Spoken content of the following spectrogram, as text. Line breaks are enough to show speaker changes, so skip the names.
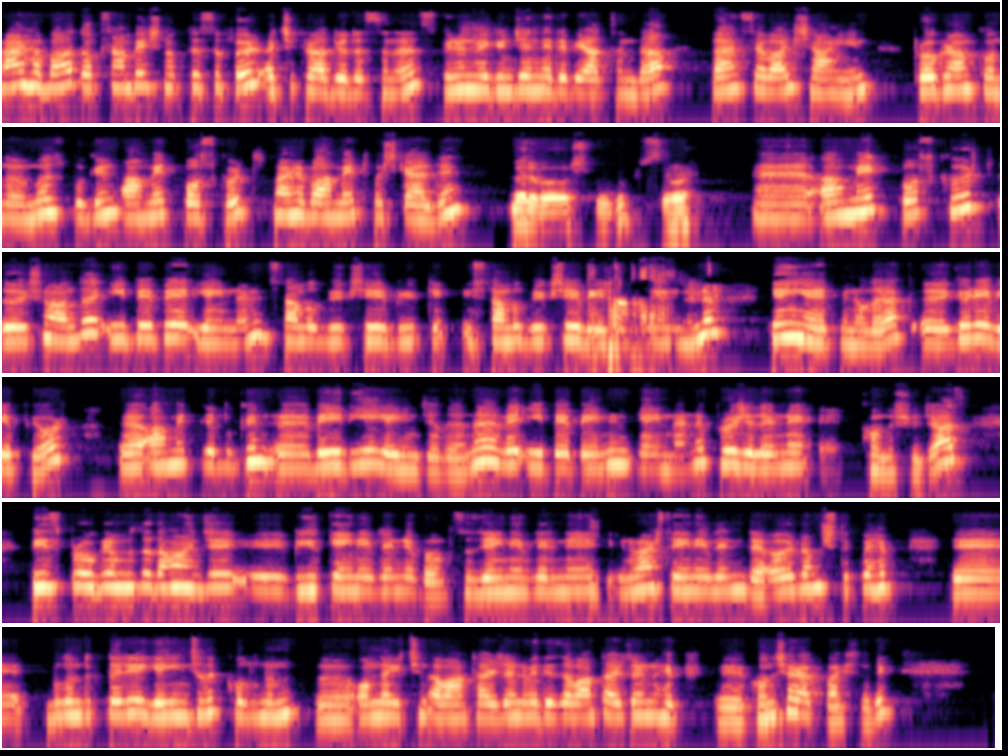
Merhaba, 95.0 Açık Radyo'dasınız. Günün ve Güncel'in edebiyatında ben Seval Şahin. Program konuğumuz bugün Ahmet Bozkurt. Merhaba Ahmet, hoş geldin.
Merhaba, hoş bulduk Seval.
Ee, Ahmet Bozkurt e, şu anda İBB yayınlarının İstanbul Büyükşehir Büyük İstanbul Büyükşehir Belediyesi yayınlarının yayın yönetmeni olarak e, görev yapıyor. E, Ahmet'le bugün e, belediye yayıncılığını ve İBB'nin yayınlarını, projelerini e, konuşacağız. Biz programımızda daha önce e, büyük yayın evlerine, bağımsız yayın evlerini, üniversite yayın evlerini de ağırlamıştık ve hep e, bulundukları yayıncılık kolunun e, onlar için avantajlarını ve dezavantajlarını hep e, konuşarak başladık.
